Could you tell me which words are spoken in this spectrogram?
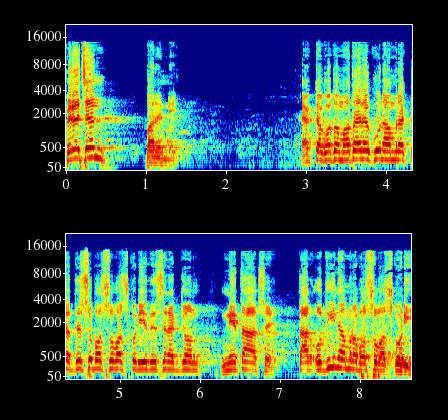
পেরেছেন? পারেননি। একটা কথা মাথায় রাখুন, আমরা একটা দেশে বসবাস করি দেশের একজন নেতা আছে, তার অধীনে আমরা বসবাস করি।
